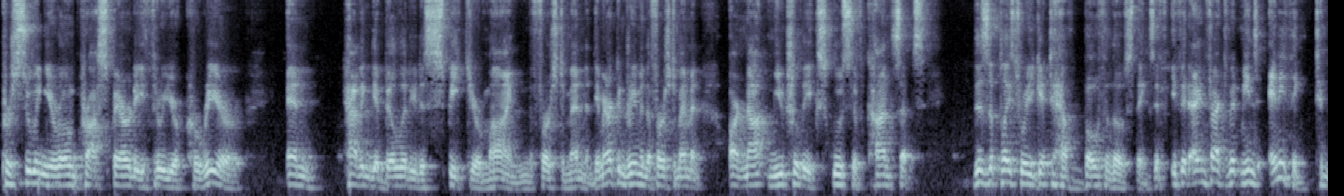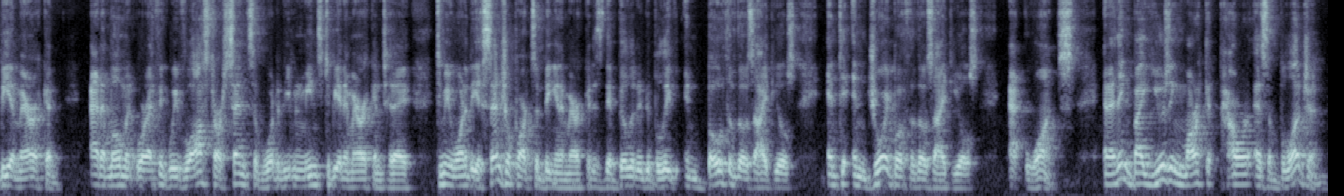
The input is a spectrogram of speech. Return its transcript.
pursuing your own prosperity through your career and having the ability to speak your mind in the First Amendment. The American dream and the First Amendment are not mutually exclusive concepts. This is a place where you get to have both of those things. If, if it, in fact, if it means anything to be American, at a moment where I think we've lost our sense of what it even means to be an American today. To me, one of the essential parts of being an American is the ability to believe in both of those ideals and to enjoy both of those ideals at once. And I think by using market power as a bludgeon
